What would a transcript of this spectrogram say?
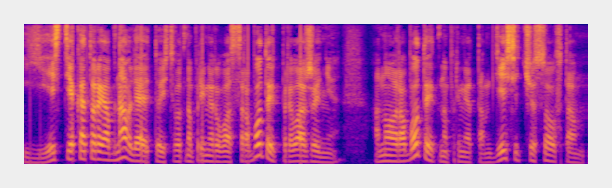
Есть те, которые обновляют. То есть, вот, например, у вас работает приложение, оно работает, например, там 10 часов, там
